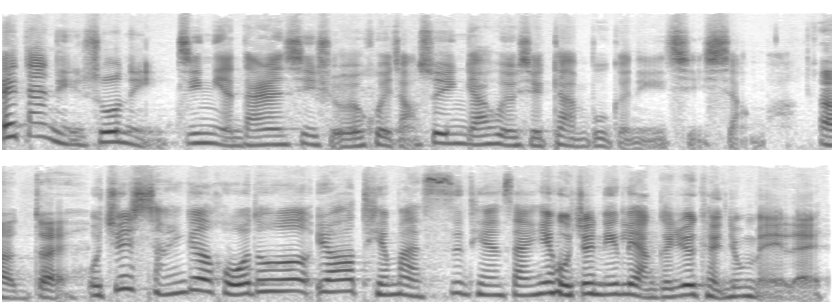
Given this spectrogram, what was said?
哎、欸，但你说你今年担任系学会会长，所以应该会有一些干部跟你一起想吧？呃，对，我觉得想一个活动又要填满四天三夜，我觉得你两个月可能就没了，欸。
